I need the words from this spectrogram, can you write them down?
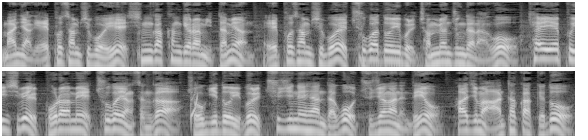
만약 F-35에 심각한 결함이 있다면 F-35의 추가 도입을 전면 중단하고 KF-21 보람의 추가 양산과 조기 도입을 추진해야 한다고 주장하는데요. 하지만 안타깝게도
